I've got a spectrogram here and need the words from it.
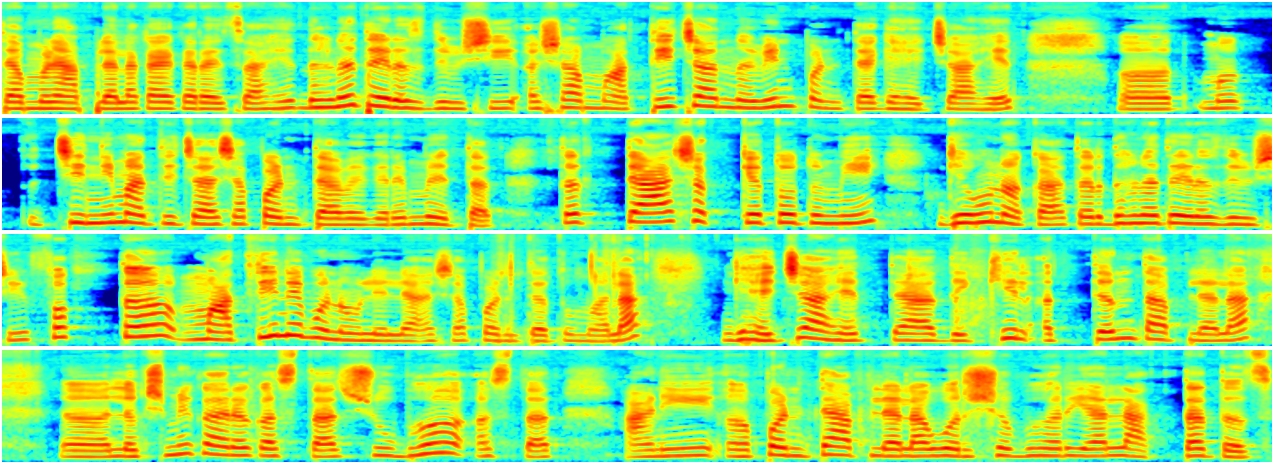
त्यामुळे आपल्याला काय करायचं आहे? धनतेरस दिवशी अशा मातीच्या नवीन पणत्या घ्यायच्या आहेत. मग चिनी मातीच्या अशा पणत्या वगैरे मिळतात. तर त्या शक्यतो तुम्ही घेऊ नका. तर धनतेरस दिवशी फक्त मातीने बनवलेल्या अशा पणत्या तुम्हाला घ्यायच्या आहेत. त्या देखील अत्यंत आपल्याला लक्ष्मीकारक असतात शुभ असतात आणि पणत्या आपल्याला वर्षभर या लागतातच.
